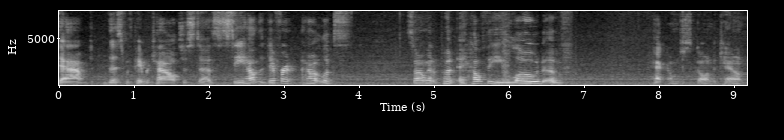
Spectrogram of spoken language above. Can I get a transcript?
dabbed this with paper towel just to see how the different, how it looks. So I'm going to put a healthy load of, heck, I'm just going to town,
